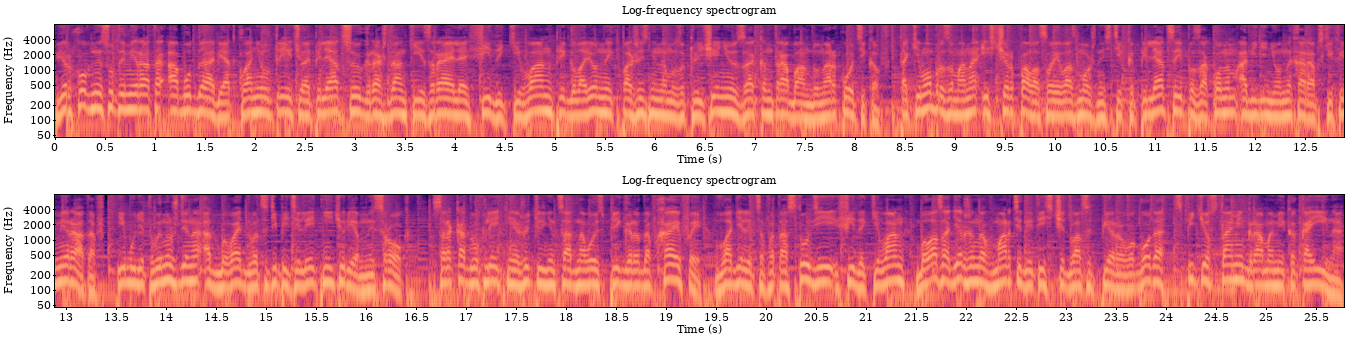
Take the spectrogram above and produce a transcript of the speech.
Верховный суд Эмирата Абу-Даби отклонил третью апелляцию гражданки Израиля Фиды Киван, приговоренной к пожизненному заключению за контрабанду наркотиков. Таким образом, она исчерпала свои возможности к апелляции по законам Объединенных Арабских Эмиратов и будет вынуждена отбывать 25-летний тюремный срок. 42-летняя жительница одного из пригородов Хайфы, владелица фотостудии Фида Киван, была задержана в марте 2021 года с 500 граммами кокаина.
